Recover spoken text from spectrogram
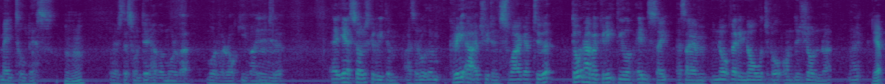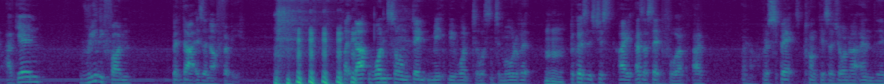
mentalness, hmm whereas this one did have a more of a more of a rocky vibe Mhm. to it. Uh, yeah, so I'm just gonna read them as I wrote them. Great attitude and swagger to it. Don't have a great deal of insight as I am not very knowledgeable on the genre. Right. Yep. Again, really fun, but that is enough for me. like that one song didn't make me want to listen to more of it hmm because it's just I as I said before I, know, respect punk as a genre and the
